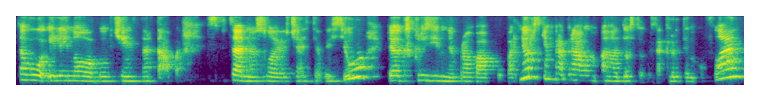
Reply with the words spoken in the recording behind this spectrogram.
того или иного блокчейн-стартапа, специальные условия участия в ICO, эксклюзивные права по партнерским программам, а, доступ к закрытым офлайн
